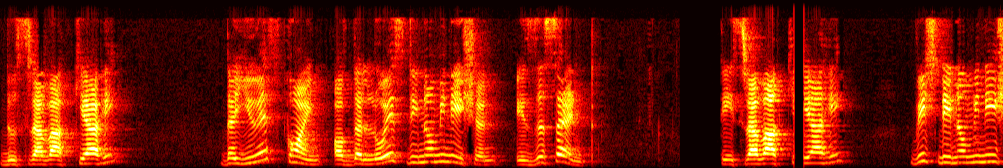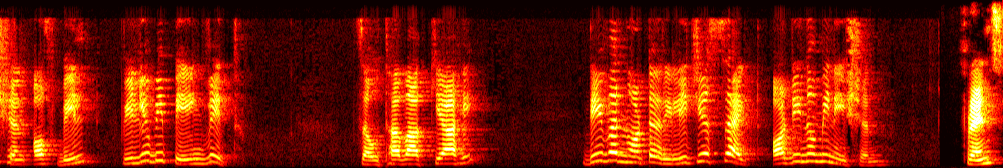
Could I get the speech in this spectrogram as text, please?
दुसरा वाक्य आहे the US coin of the lowest denomination is the cent तिसरा वाक्य आहे which denomination of bill will you be paying with चौथा वाक्य आहे they were not a religious sect or denomination friends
